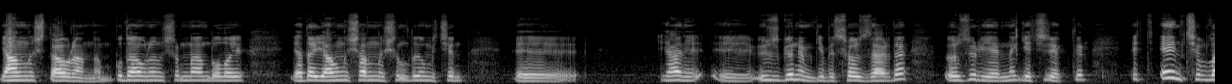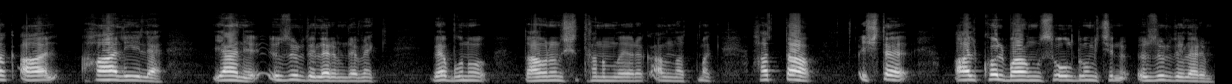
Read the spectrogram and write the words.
yanlış davrandım. Bu davranışımdan dolayı ya da yanlış anlaşıldığım için e, yani e, üzgünüm gibi sözlerde özür yerine geçecektir. E, En çıplak hal, haliyle yani özür dilerim demek ve bunu davranışı tanımlayarak anlatmak. Hatta işte alkol bağımlısı olduğum için özür dilerim.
